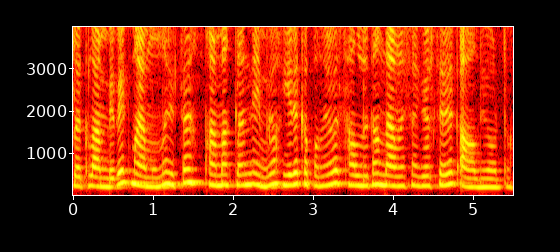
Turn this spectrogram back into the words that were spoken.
bırakılan bebek maymunlar ise parmaklarını emiyor, yere kapanıyor ve saldırgan davranışlar göstererek ağlıyordu.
